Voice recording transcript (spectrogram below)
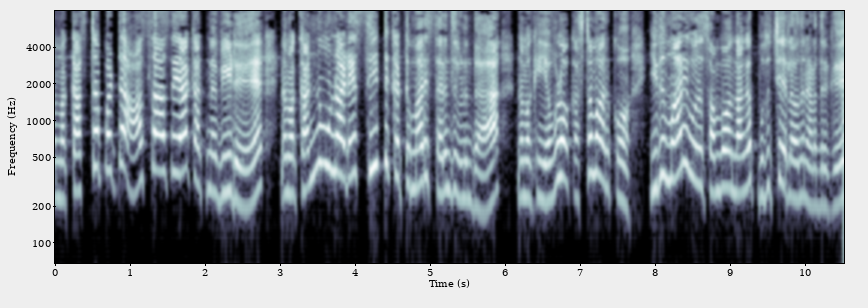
நம்ம கஷ்டப்பட்டு ஆசை ஆசையா கட்டின வீடு நம்ம கண்ணு முன்னாடியே சீட்டு கட்டு மாதிரி சரிஞ்சு விழுந்தா நமக்கு எவ்வளோ கஷ்டமா இருக்கும். இது மாதிரி ஒரு சம்பவம் தாங்க புதுச்சேரியில வந்து நடந்திருக்கு.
